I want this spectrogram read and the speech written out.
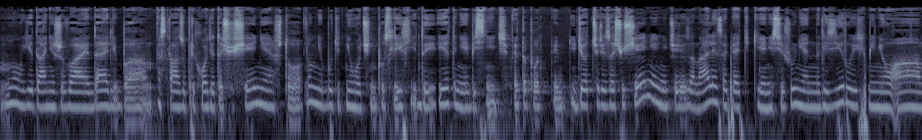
ну, еда не живая, да, либо сразу приходит ощущение, что ну, мне будет не очень после их еды. И это не объяснить. Это вот идет через ощущение, не через анализ. Опять-таки я не сижу, не анализирую их меню, а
